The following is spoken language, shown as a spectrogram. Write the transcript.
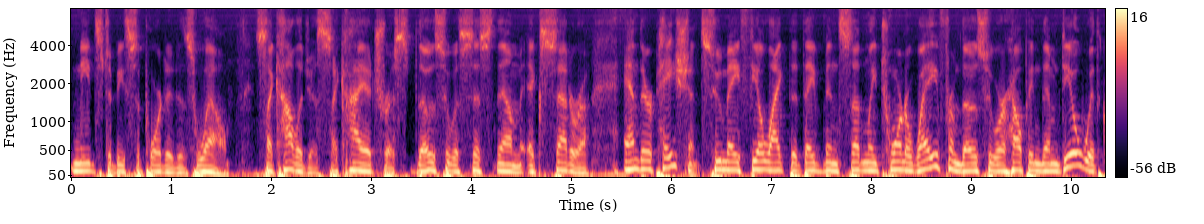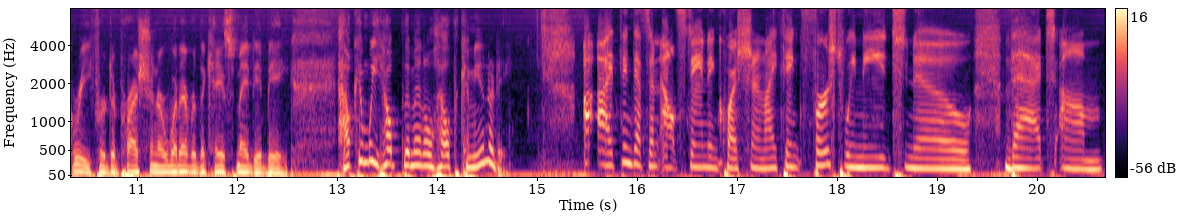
needs to be supported as well. Psychologists, psychiatrists, those who assist them, etc., and their patients who may feel like that they've been suddenly torn away from those who are helping them deal with grief or depression or whatever the case may be. How can we help the mental health community? I think that's an outstanding question. I think first we need to know that um,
